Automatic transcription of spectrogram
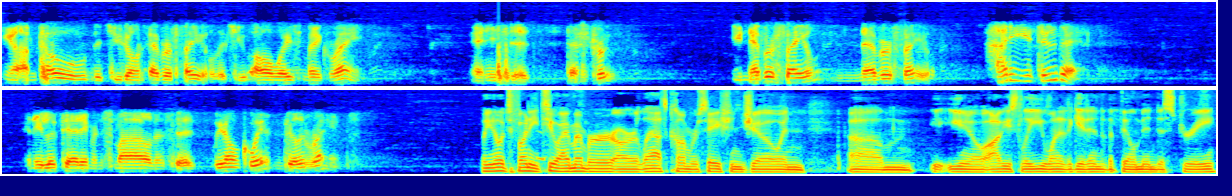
you know, I'm told that you don't ever fail, that you always make rain." And he said, That's true. You never fail, never fail. How do you do that? And he looked at him and smiled and said, We don't quit until it rains. Well, you know, it's funny too. I remember our last conversation, Joe, and, um, you know, obviously you wanted to get into the film industry.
